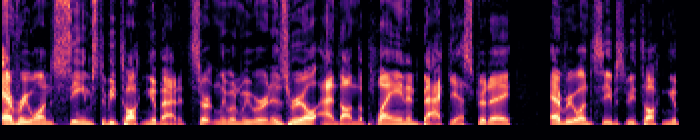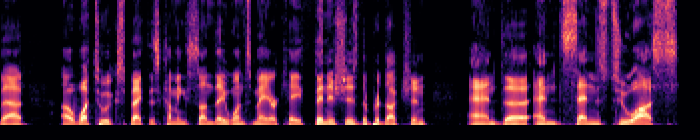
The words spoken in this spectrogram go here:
everyone seems to be talking about it. Certainly when we were in Israel and on the plane and back yesterday, everyone seems to be talking about uh, what to expect this coming Sunday once Meir Kay finishes the production and uh, and sends to us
